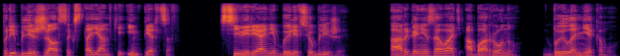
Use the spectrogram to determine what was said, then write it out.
приближался к стоянке имперцев. Северяне были все ближе. А организовать оборону было некому.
